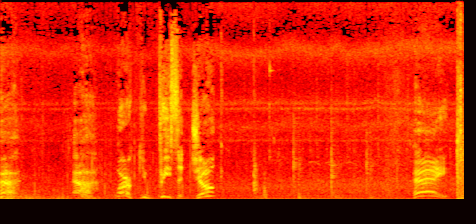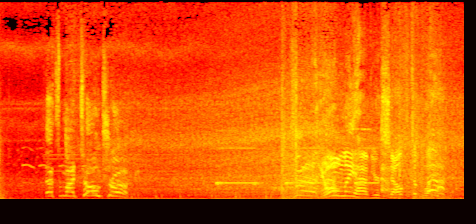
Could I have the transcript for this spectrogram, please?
Uh, work, you piece of junk! Hey! That's my tow truck! You only have yourself to blame.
